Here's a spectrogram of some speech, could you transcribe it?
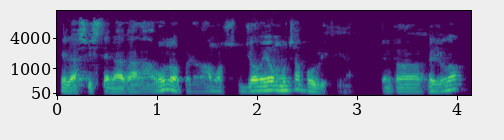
que le asisten a cada uno. Pero vamos, yo veo mucha publicidad, dentro de decirlo.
